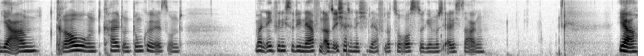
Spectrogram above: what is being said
ja, grau und kalt und dunkel ist und man irgendwie nicht so die Nerven, also ich hatte nicht die Nerven dazu rauszugehen, muss ich ehrlich sagen. Ja,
